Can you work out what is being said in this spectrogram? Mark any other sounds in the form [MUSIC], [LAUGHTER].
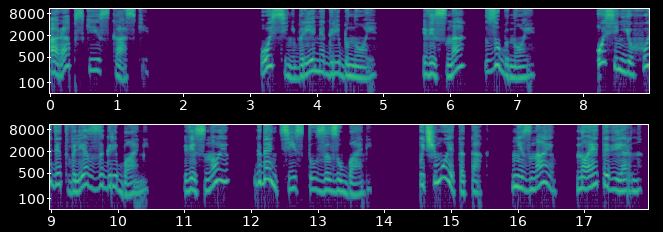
Арабские сказки. Осень — время грибное, весна — зубное. Осенью ходят в лес за грибами, весною — к дантисту за зубами. Почему это так? Не знаю, но это верно.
